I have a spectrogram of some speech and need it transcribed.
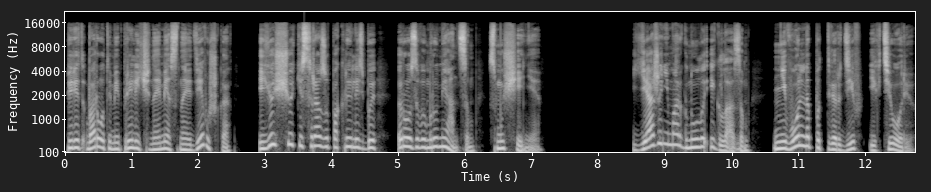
перед воротами приличная местная девушка, ее щеки сразу покрылись бы розовым румянцем смущения. Я же не моргнула и глазом, невольно подтвердив их теорию.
